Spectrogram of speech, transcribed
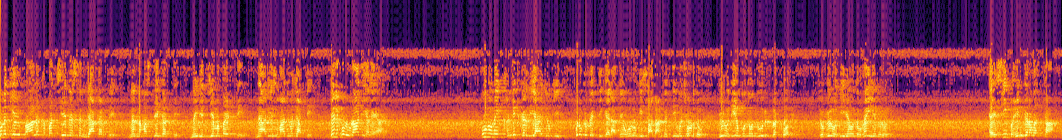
उनके बालक बच्चे न संध्या करते, न नमस्ते करते, न ये जिम बैठते, न आर्य समाज में जाते, बिल्कुल उड़ा दिया गया है। उन्होंने खंडित कर दिया है जो कि प्रमुख व्यक्ति कहलाते हैं, औरों की साधारण व्यक्ति को छोड़ दो। विरोधियों को तो दूर रखो अभी। जो विरोधी है वो तो ही है विरोधी। ऐसी भयंकर अवस्था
